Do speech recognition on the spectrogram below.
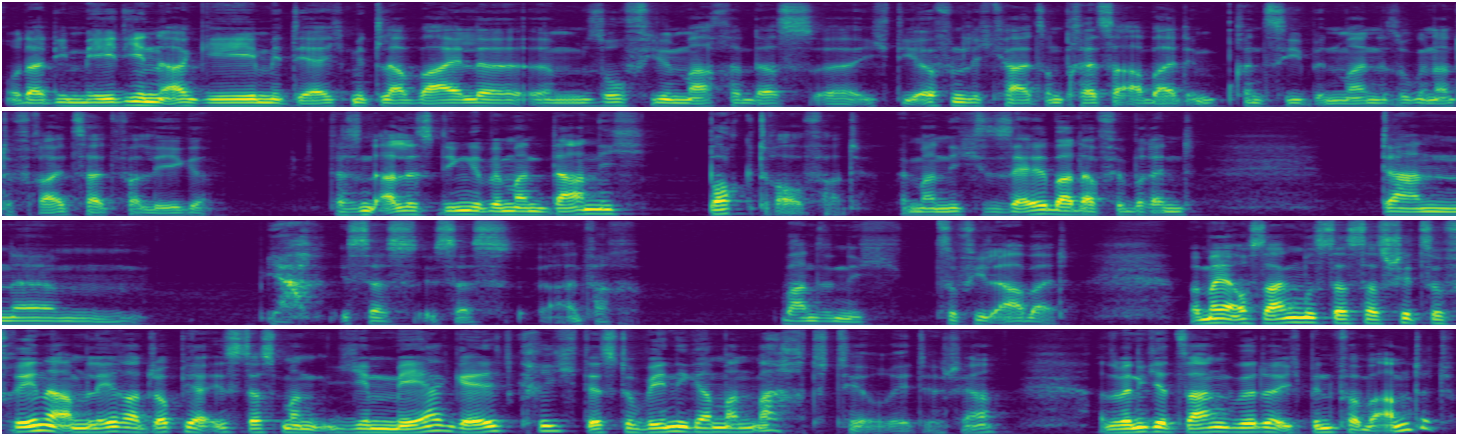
Oder die Medien AG, mit der ich mittlerweile ähm, so viel mache, dass äh, ich die Öffentlichkeits- und Pressearbeit im Prinzip in meine sogenannte Freizeit verlege. Das sind alles Dinge, wenn man da nicht Bock drauf hat, wenn man nicht selber dafür brennt, dann ähm, ja, ist das, ist das einfach wahnsinnig zu viel Arbeit. Weil man ja auch sagen muss, dass das Schizophrene am Lehrerjob ja ist, dass man je mehr Geld kriegt, desto weniger man macht, theoretisch. Ja? Also wenn ich jetzt sagen würde, ich bin verbeamtet,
